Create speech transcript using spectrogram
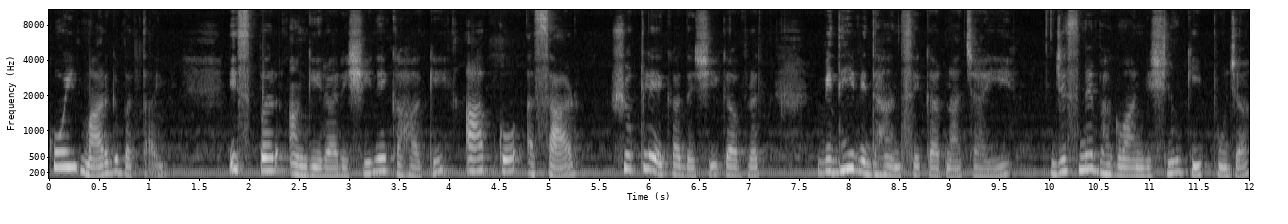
कोई मार्ग बताई। इस पर अंगिरा ऋषि ने कहा कि आपको आषाढ़ शुक्ल एकादशी का व्रत विधि विधान से करना चाहिए, जिसमें भगवान विष्णु की पूजा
